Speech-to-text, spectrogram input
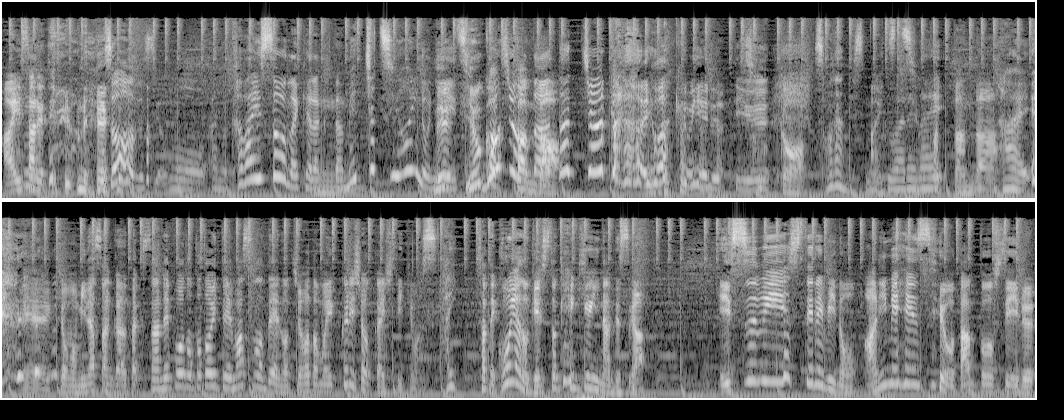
愛されてるよね。そうですよ。もうあのかわいそうなキャラクター、うん。めっちゃ強いのに、ね強かったんだ。当たっちゃうから弱く見えるっていう。そうなんです。報われない。強かったんだ、はい。えー今日も皆さんからたくさんレポート届いていますので後ほどもゆっくり紹介していきます。はい。さて今夜のゲスト研究員なんですが SBS テレビのアニメ編成を担当している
